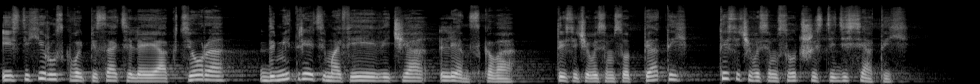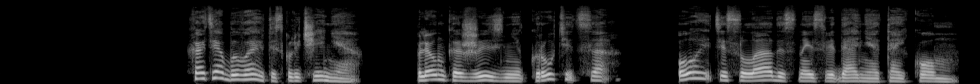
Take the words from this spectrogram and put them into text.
и стихи русского писателя и актера Дмитрия Тимофеевича Ленского, 1805-1860. Хотя бывают исключения. Пленка жизни крутится. О, эти сладостные свидания тайком.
